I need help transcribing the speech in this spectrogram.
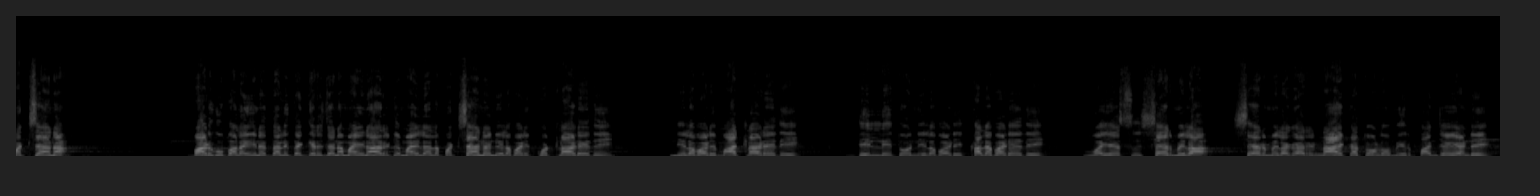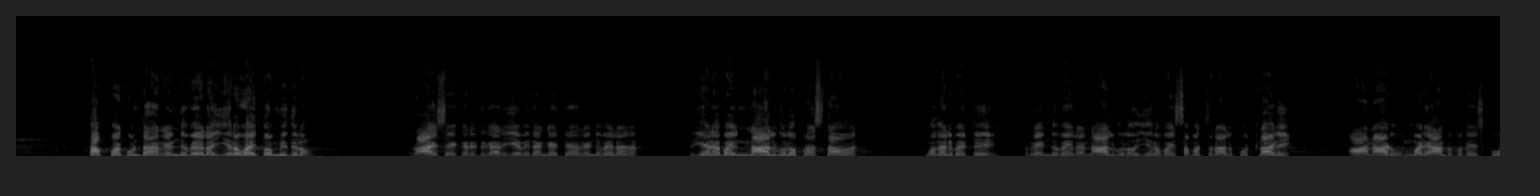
పక్షాన బడుగు బలైన దళిత గిరిజన మైనారిటీ మహిళల పక్షాన నిలబడి కొట్లాడేది నిలబడి మాట్లాడేది ఢిల్లీతో నిలబడి కలబడేది వైఎస్ షర్మిల. షర్మిల గారి నాయకత్వంలో మీరు పనిచేయండి. తప్పకుండా రెండు వేల ఇరవై తొమ్మిదిలో రాజశేఖర రెడ్డి గారు ఏ విధంగా అయితే రెండు వేల ఎనభై నాలుగులో ప్రస్తావన మొదలుపెట్టి రెండు వేల నాలుగులో ఇరవై సంవత్సరాలు కొట్లాడి ఆనాడు ఉమ్మడి ఆంధ్రప్రదేశ్కు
